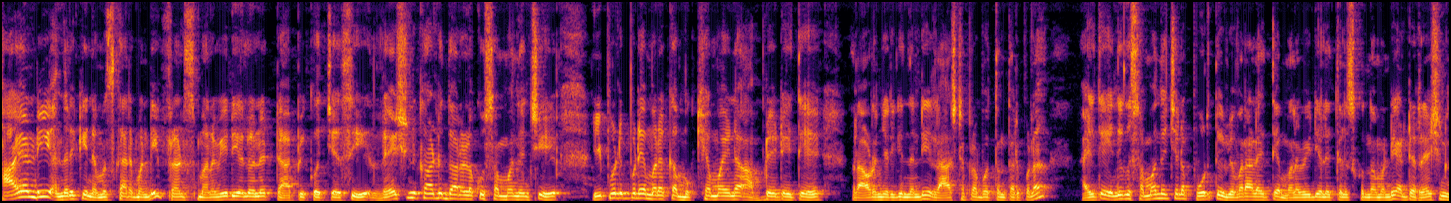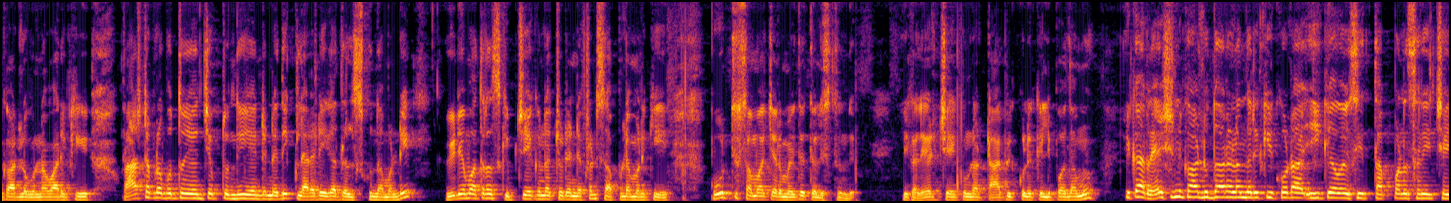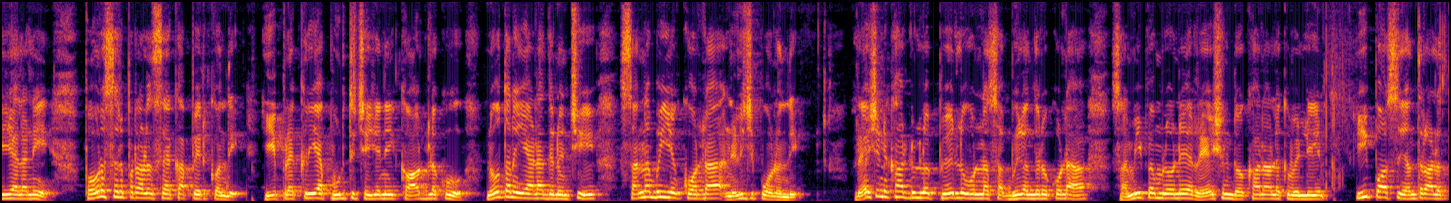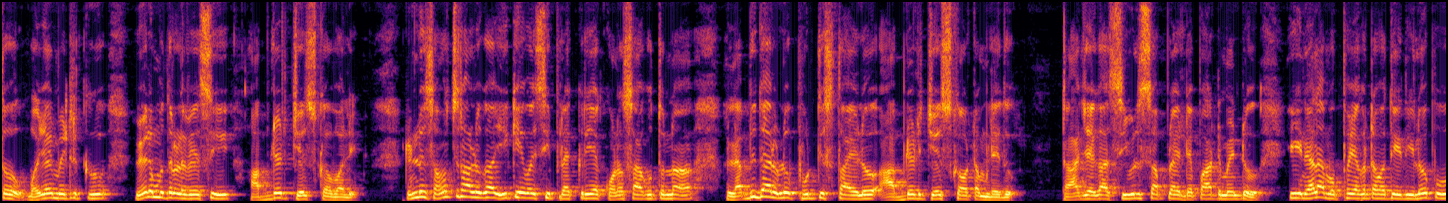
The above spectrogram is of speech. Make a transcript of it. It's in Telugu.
హాయ్ అండి అందరికీ నమస్కారం అండి. ఫ్రెండ్స్ మన వీడియోలోనే టాపిక్ వచ్చేసి రేషన్ కార్డుదారులకు సంబంధించి ఇప్పుడిప్పుడే మరొక ముఖ్యమైన అప్డేట్ అయితే రావడం జరిగిందండి రాష్ట్ర ప్రభుత్వం తరపున. అయితే ఇందుకు సంబంధించిన పూర్తి వివరాలు అయితే మన వీడియోలో తెలుసుకుందామండి. అంటే రేషన్ కార్డులు ఉన్నవారికి రాష్ట్ర ప్రభుత్వం ఏం చెప్తుంది ఏంటనేది క్లారిటీగా తెలుసుకుందామండి. వీడియో మాత్రం స్కిప్ చేయకుండా చూడండి ఫ్రెండ్స్ అప్పుడే మనకి పూర్తి సమాచారం అయితే తెలుస్తుంది. ఇక లేట్ చేయకుండా టాపిక్లకు వెళ్ళిపోదాము. ఇక రేషన్ కార్డుదారులందరికీ కూడా ఈ కేవైసీ తప్పనిసరి చేయాలని పౌర సరఫరాల శాఖ పేర్కొంది. ఈ ప్రక్రియ పూర్తి చేయని కార్డులకు నూతన ఏడాది నుంచి సన్నబియ్యం కోట నిలిచిపోనుంది. రేషన్ కార్డుల్లో పేర్లు ఉన్న సభ్యులందరూ కూడా సమీపంలోనే రేషన్ దుకాణాలకు వెళ్ళి ఈ పాస్ యంత్రాలతో బయోమెట్రిక్ వేలుముద్రలు వేసి అప్డేట్ చేసుకోవాలి. రెండు సంవత్సరాలుగా ఈకేవైసీ ప్రక్రియ కొనసాగుతున్న లబ్ధిదారులు పూర్తి స్థాయిలో అప్డేట్ చేసుకోవటం లేదు. తాజాగా సివిల్ సప్లై డిపార్ట్మెంటు ఈ నెల ముప్పై ఒకటవ తేదీలోపు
